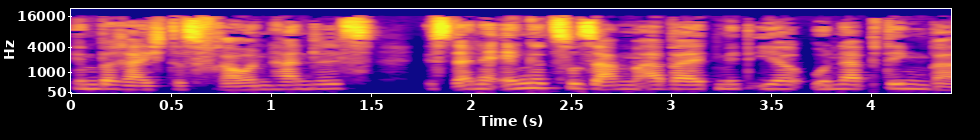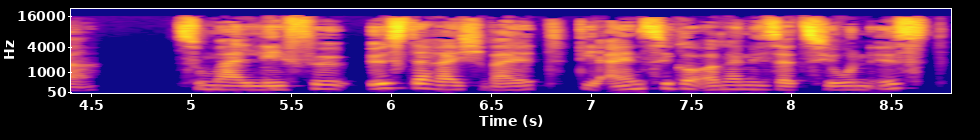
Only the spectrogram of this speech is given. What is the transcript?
Im Bereich des Frauenhandels ist eine enge Zusammenarbeit mit ihr unabdingbar, zumal LEFÖ österreichweit die einzige Organisation ist,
